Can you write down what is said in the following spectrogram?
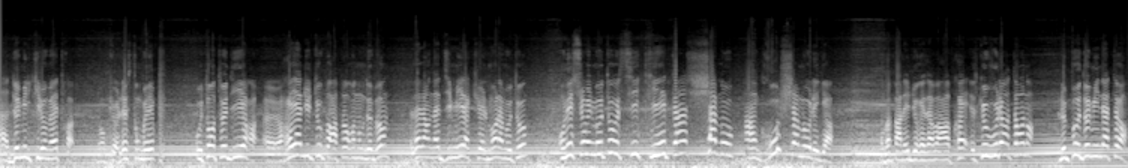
à 2000 km. Donc euh, laisse tomber. Autant te dire euh, rien du tout par rapport au nombre de bornes. Là, là, on a 10 000 actuellement la moto. On est sur une moto aussi qui est un chameau, un gros chameau les gars. On va parler du réservoir après. Est-ce que vous voulez entendre le pot dominateur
